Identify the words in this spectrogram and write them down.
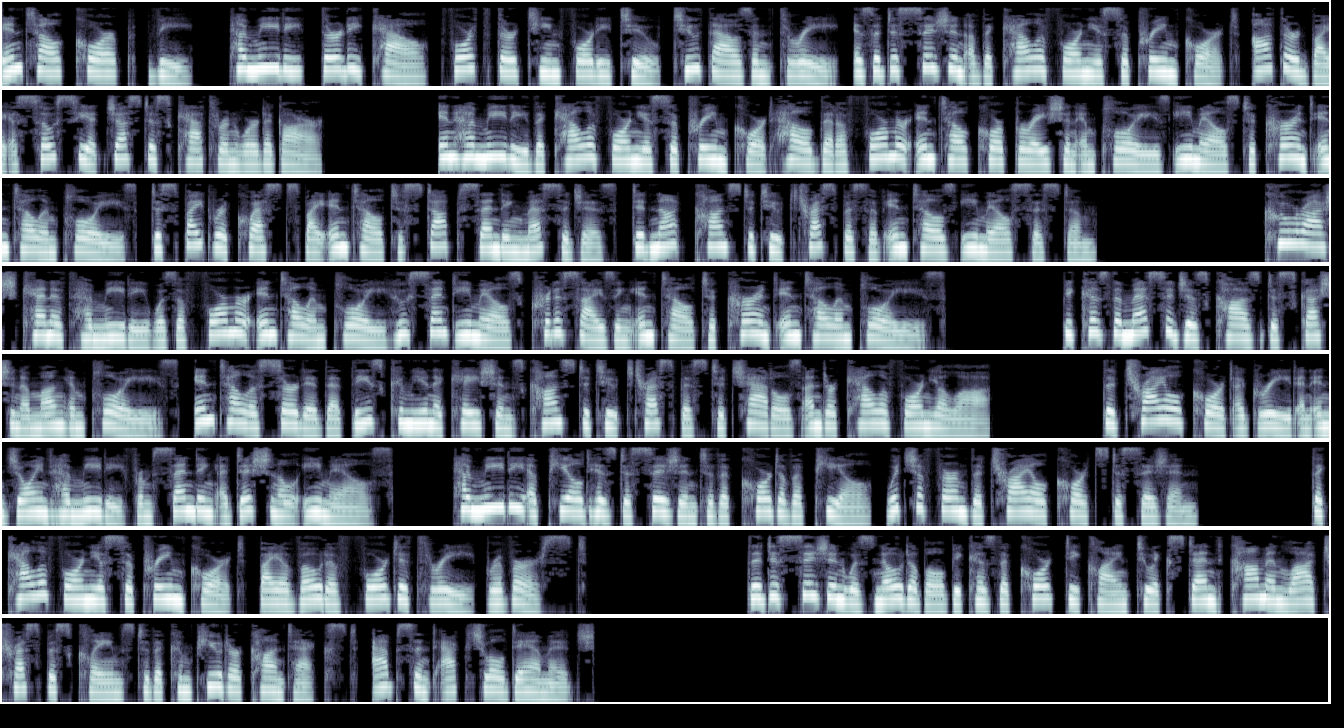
Intel Corp. v. Hamidi, 30 Cal, 4th 1342 2003, is a decision of the California Supreme Court, authored by Associate Justice Kathryn Werdegar. In Hamidi the California Supreme Court held that a former Intel Corporation employee's emails to current Intel employees, despite requests by Intel to stop sending messages, did not constitute trespass of Intel's email system. Kourosh Kenneth Hamidi was a former Intel employee who sent emails criticizing Intel to current Intel employees. Because the messages caused discussion among employees, Intel asserted that these communications constitute trespass to chattels under California law. The trial court agreed and enjoined Hamidi from sending additional emails. Hamidi appealed his decision to the Court of Appeal, which affirmed the trial court's decision. The California Supreme Court, by a vote of 4 to 3, reversed. The decision was notable because the court declined to extend common law trespass claims to the computer context, absent actual damage.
